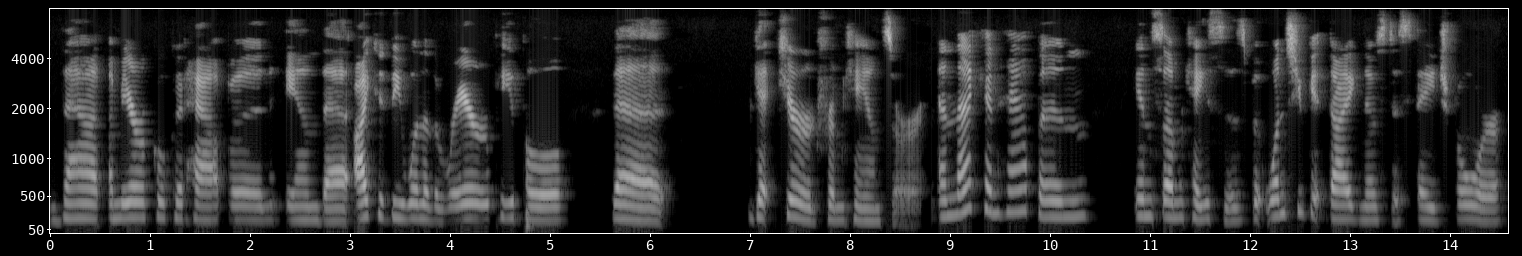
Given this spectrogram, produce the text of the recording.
that a miracle could happen and that I could be one of the rare people that get cured from cancer. And that can happen in some cases, but once you get diagnosed at stage four,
